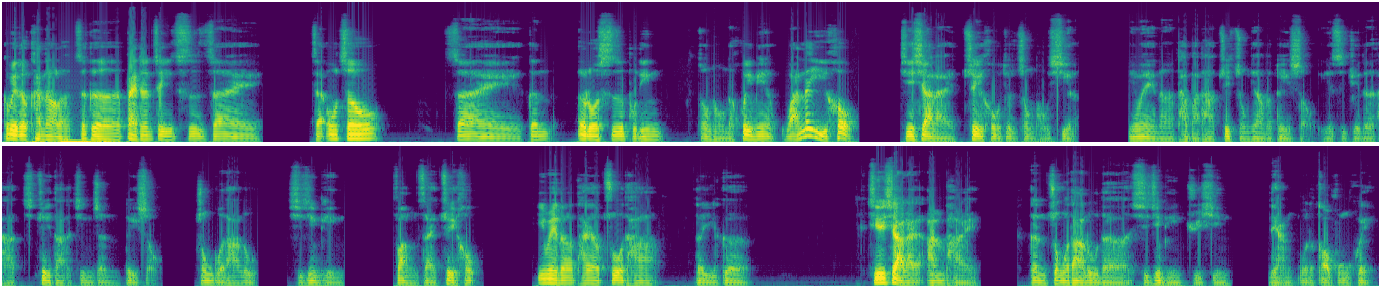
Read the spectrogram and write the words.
各位都看到了，这个拜登这一次在在欧洲，在跟俄罗斯普京总统的会面完了以后，接下来最后就是重头戏了。因为呢，他把他最重要的对手，也是觉得他最大的竞争对手中国大陆习近平放在最后，因为呢，他要做他的一个接下来安排跟中国大陆的习近平举行两国的高峰会，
